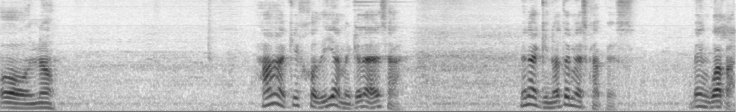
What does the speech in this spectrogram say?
Oh, no. Ah, qué jodida me queda esa. Ven aquí, no te me escapes. Ven, guapa.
